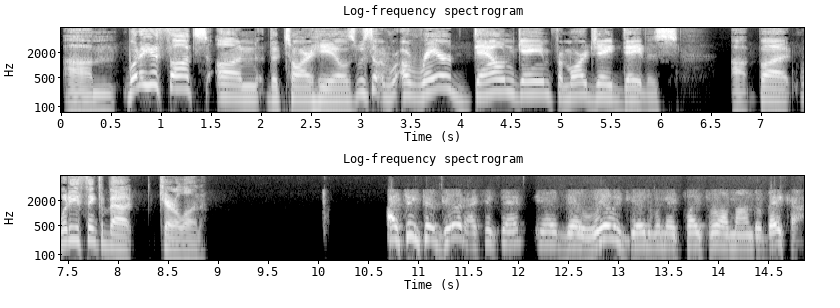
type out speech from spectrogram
Um, what are your thoughts on the Tar Heels? Was a, a rare down game from R.J. Davis, uh, but what do you think about Carolina? I think they're good. I think that you know they're really good when they play through Armando Bacot.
